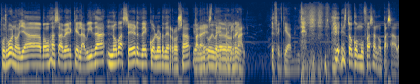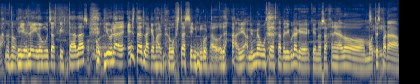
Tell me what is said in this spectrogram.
pues bueno, ya vamos a saber que la vida no va a ser de color de rosa para este rey. Efectivamente. Esto con Mufasa no pasaba. No, no. Que yo he leído muchas pintadas Ojo, eh. y una de esta es la que más me gusta, sin ninguna duda. A mí, a mí me gusta esta película que, que nos ha generado motes Sí. para,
